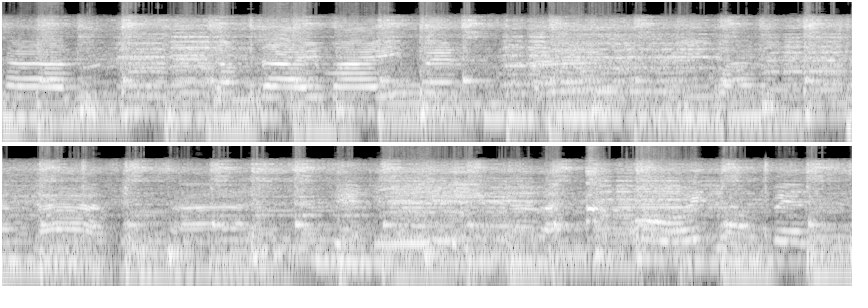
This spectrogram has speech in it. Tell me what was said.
ฉัน จำได้ไหมเป็นคุณนายมีวันช่างน่าสงสารเสียดีกันละอะโอ้ยทำเป็นส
